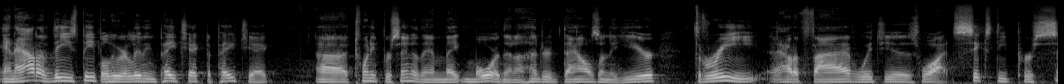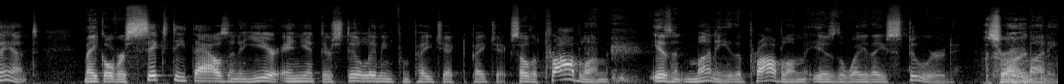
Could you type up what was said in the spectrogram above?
And out of these people who are living paycheck to paycheck, uh, 20% of them make more than 100,000 a year. Three out of five, which is what, 60%, make over 60,000 a year, and yet they're still living from paycheck to paycheck. So the problem isn't money. The problem is the way they steward That's their right. money.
